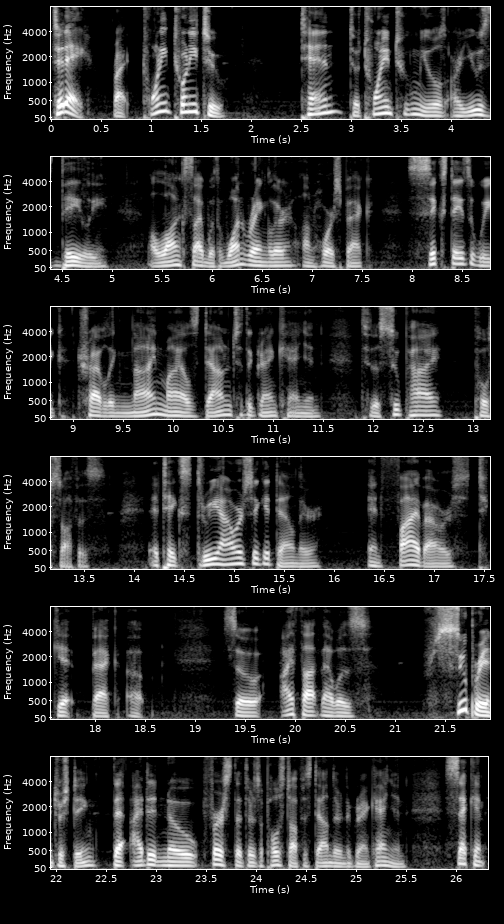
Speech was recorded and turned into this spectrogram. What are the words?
today, Right, 2022, 10 to 22 mules are used daily, alongside with one wrangler on horseback, six days a week, traveling nine miles down into the Grand Canyon to the Supai post office. It takes three hours to get down there and five hours to get back up. So I thought that was super interesting that I didn't know first that there's a post office down there in the Grand Canyon. Second,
